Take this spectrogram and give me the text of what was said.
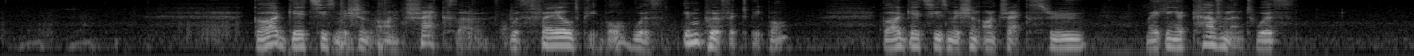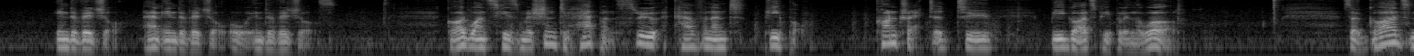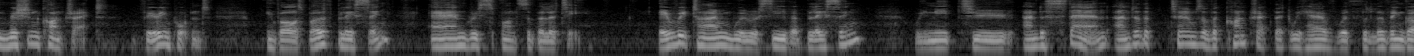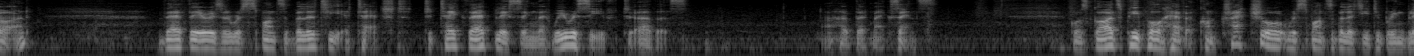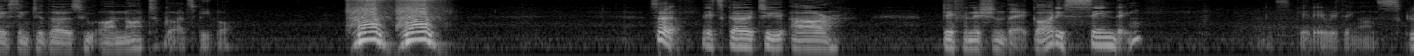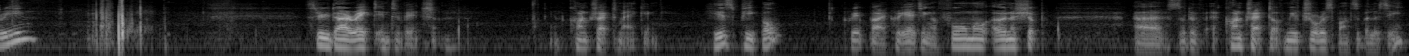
God gets his mission on track, though, with failed people, with imperfect people. God gets his mission on track through making a covenant with individual, an individual or individuals. God wants his mission to happen through a covenant people contracted to be God's people in the world. So God's mission contract, very important, involves both blessing and responsibility. Every time we receive a blessing, we need to understand, under the terms of the contract that we have with the living God, that there is a responsibility attached to take that blessing that we receive to others. I hope that makes sense. Because God's people have a contractual responsibility to bring blessing to those who are not God's people. So let's go to our definition there. God is sending, let's get everything on screen, through direct intervention and contract making. His people, by creating a formal ownership uh, sort of a contract of mutual responsibility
